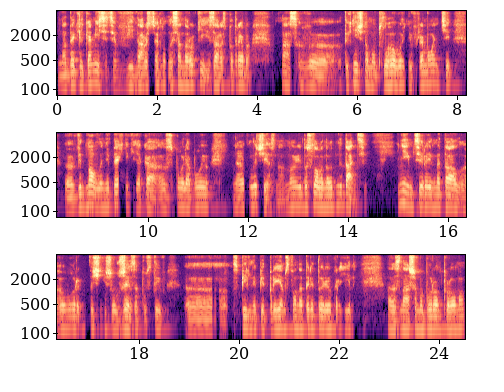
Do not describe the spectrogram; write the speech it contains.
на декілька місяців. Війна розтягнулася на роки, і зараз потреба нас в технічному обслуговуванні, в ремонті, е, відновленні техніки, яка з поля бою е, величезна. Ну і до слова, не одні данці. Німці Рейнметал говорить, точніше, вже запустив е, спільне підприємство на території України е, з нашим оборонпромом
